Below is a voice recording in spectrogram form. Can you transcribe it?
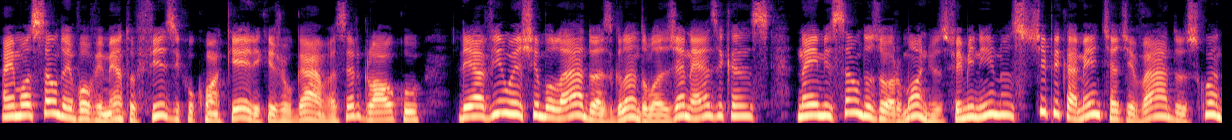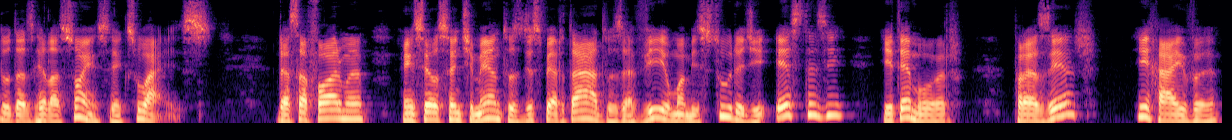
a emoção do envolvimento físico com aquele que julgava ser Glauco lhe haviam estimulado as glândulas genésicas na emissão dos hormônios femininos tipicamente ativados quando das relações sexuais. Dessa forma, em seus sentimentos despertados havia uma mistura de êxtase e temor, prazer e raiva,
